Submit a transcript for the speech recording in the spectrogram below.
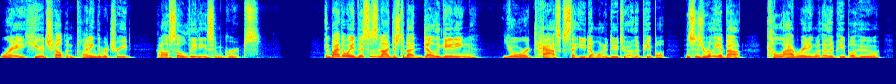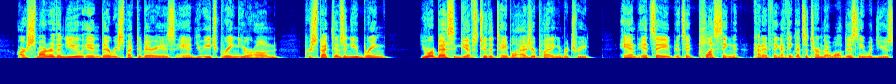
were a huge help in planning the retreat and also leading some groups. And by the way, this is not just about delegating your tasks that you don't want to do to other people. This is really about collaborating with other people who are smarter than you in their respective areas, and you each bring your own perspectives and you bring your best gifts to the table as you're planning a retreat. And it's a it's a plussing kind of thing. I think that's a term that Walt Disney would use.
